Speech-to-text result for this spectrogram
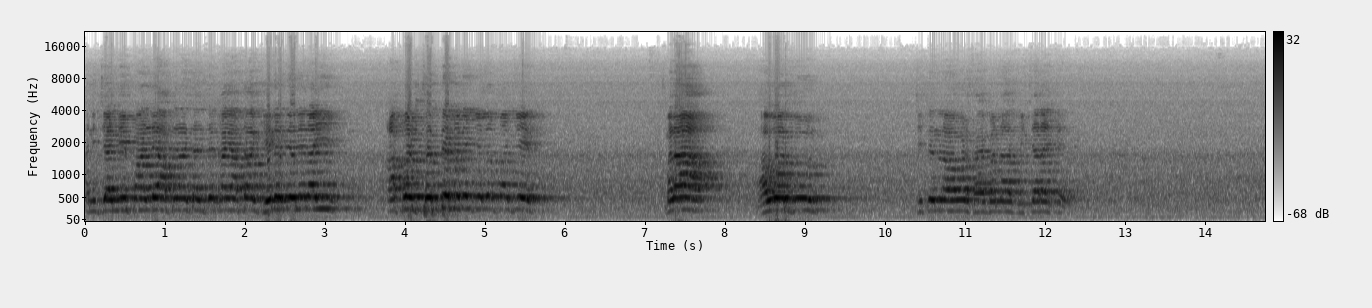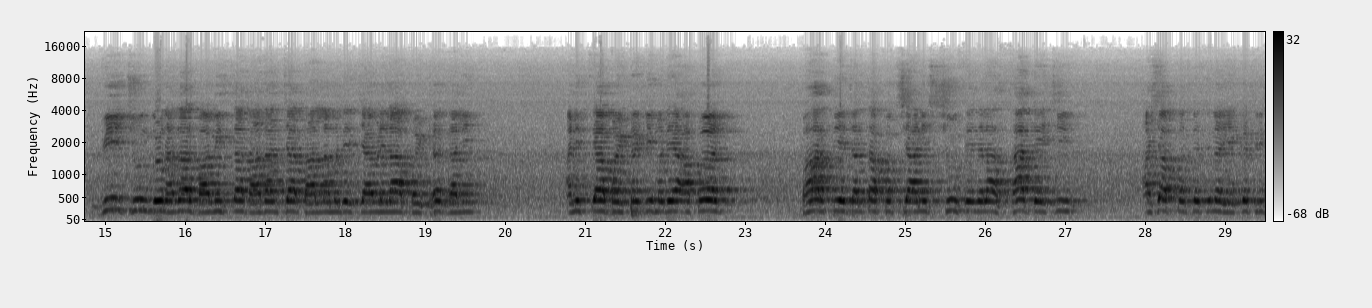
आणि ज्यांनी पाळले आपल्याला त्यांचं काही आता घेणं देणं नाही. आपण सत्तेमध्ये गेलं पाहिजे. मला आवर्जून जितेंद्र आव्हाड साहेबांना आज विचारायचंय. वीस जून दोन हजार बावीसला दादांच्या दालनामध्ये ज्या वेळेला बैठक झाली आणि त्या बैठकीमध्ये आपण भारतीय जनता पक्ष आणि शिवसेनेला साथ द्यायची अशा पद्धतीनं एकत्रित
